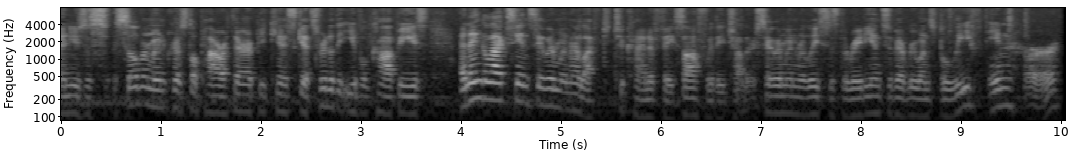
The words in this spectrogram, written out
and uses Silver Moon Crystal Power Therapy Kiss, gets rid of the evil copies, and then Galaxia and Sailor Moon are left to kind of face off with each other. Sailor Moon releases the radiance of everyone's belief in her,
